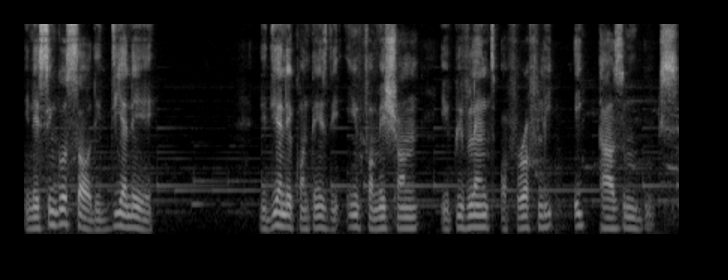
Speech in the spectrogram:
In a single cell, the DNA the DNA contains the information equivalent of roughly 8,000 books.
